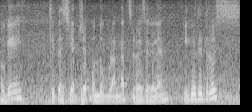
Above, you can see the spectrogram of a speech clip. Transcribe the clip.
Oke, kita siap-siap untuk berangkat saudara sekalian. Ikuti terus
